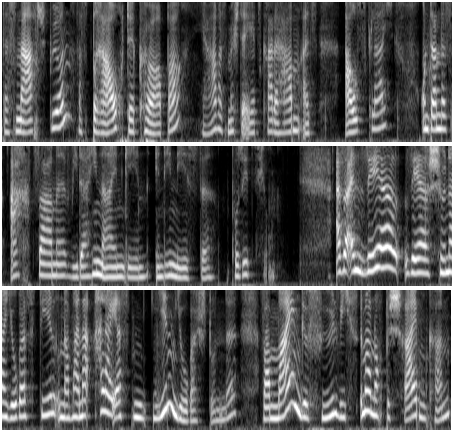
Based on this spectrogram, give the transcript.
das Nachspüren, was braucht der Körper, ja, was möchte er jetzt gerade haben als Ausgleich? Und dann das achtsame wieder hineingehen in die nächste Position. Also ein sehr, sehr schöner Yoga-Stil und nach meiner allerersten Yin-Yoga-Stunde war mein Gefühl, wie ich es immer noch beschreiben kann,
